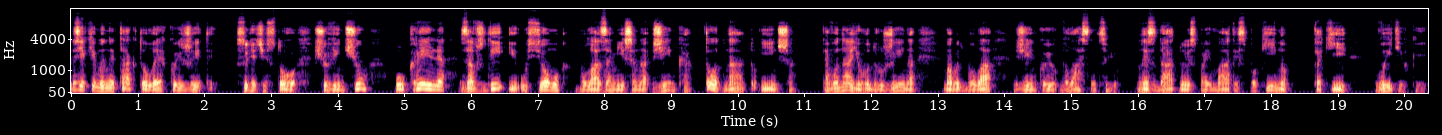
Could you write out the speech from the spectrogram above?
з якими не так-то легко й жити. Судячи з того, що він чув, у Крейля завжди і усьому була замішана жінка то одна, то інша. А вона, його дружина, мабуть, була жінкою-власницею, нездатною сприймати спокійно такі витівки.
